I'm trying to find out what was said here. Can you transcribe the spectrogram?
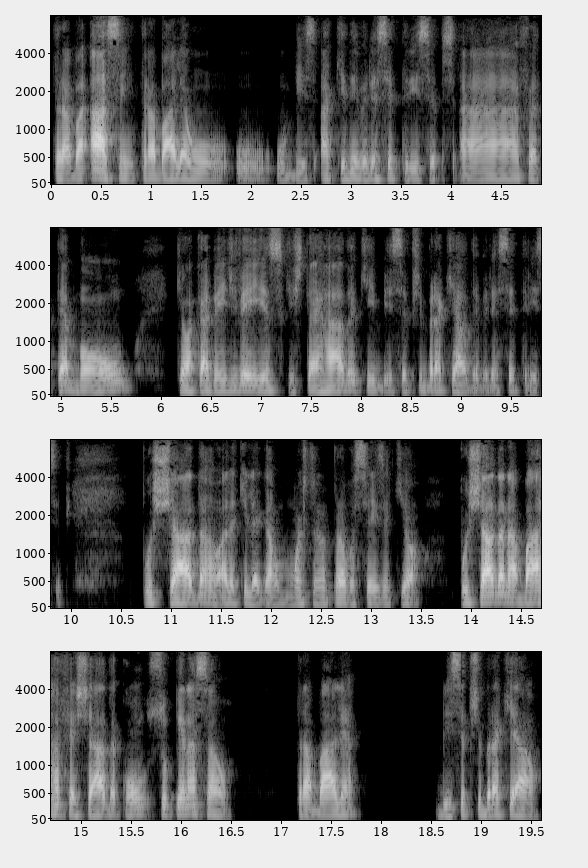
trabalha. Ah, sim, trabalha o, o, o bíceps. Aqui deveria ser tríceps. Ah, foi até bom que eu acabei de ver isso, que está errado aqui. Bíceps braquial deveria ser tríceps. Puxada, olha que legal, mostrando para vocês aqui, ó. Puxada na barra fechada com supinação. Trabalha bíceps braquial.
